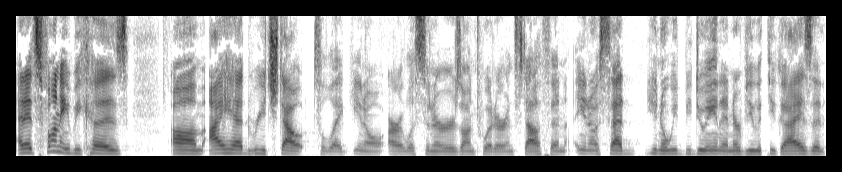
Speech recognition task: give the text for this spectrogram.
And it's funny because um, I had reached out to like you know our listeners on Twitter and stuff, and you know said you know we'd be doing an interview with you guys, and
